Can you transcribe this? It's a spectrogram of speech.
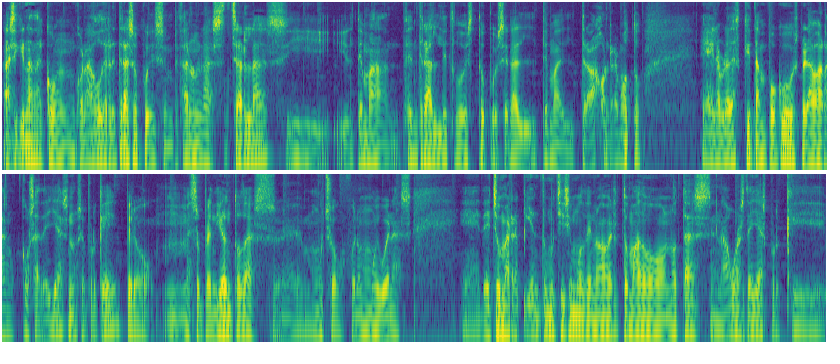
Así que nada, con, algo de retraso pues empezaron las charlas y, el tema central de todo esto pues era el tema del trabajo en remoto. Eh, la verdad es que tampoco esperaba gran cosa de ellas, no sé por qué, pero me sorprendieron todas eh, mucho, fueron muy buenas. Eh, de hecho me arrepiento muchísimo de no haber tomado notas en algunas de ellas porque,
